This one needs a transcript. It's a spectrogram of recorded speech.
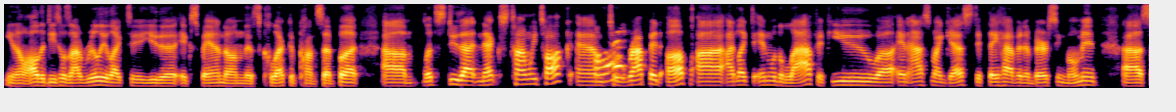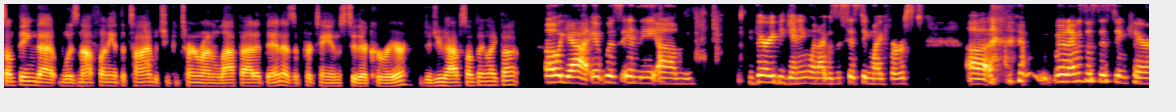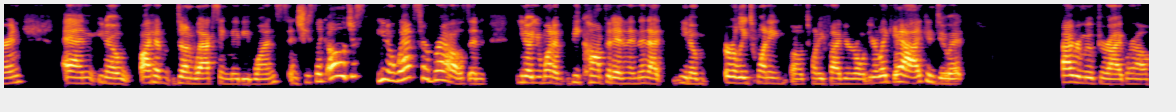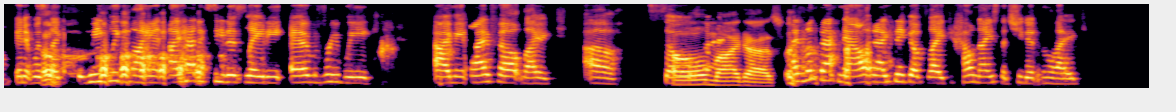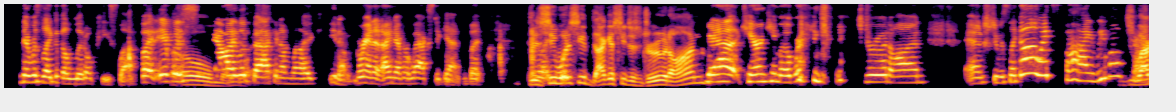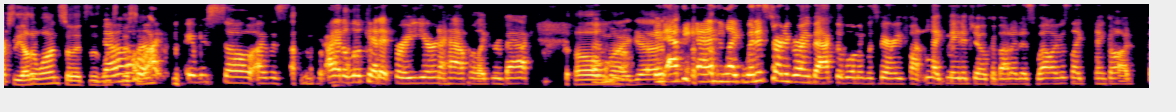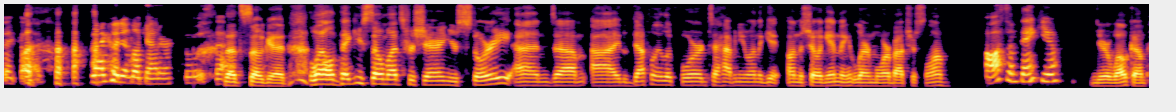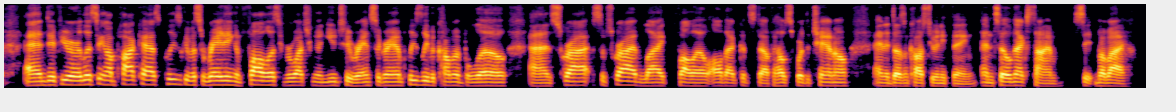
you know, all the details. I really like to you to expand on this collective concept. But um, let's do that next time we talk. And right. to wrap it up, I'd like to end with a laugh. If you, and ask my guest, if they have an embarrassing moment, uh, something that was not funny at the time, but you could turn around and laugh at it then as it pertains to their career. Did you have something like that? Oh yeah, it was in the um, very beginning when I was assisting my first uh, when I was assisting Karen. And you know, I had done waxing maybe once, and she's like, "Oh, just you know, wax her brows." And you know, you want to be confident, and then that you know, early 20, well, 25 year old, you're like, "Yeah, I can do it." I removed her eyebrow, and it was oh. like a weekly client. I had to see this lady every week. I mean, I felt like, uh, so. Oh my gosh! I look back now and I think of like how nice that she didn't like. There was like a little piece left, but it was. Oh now I look back and I'm like, you know, granted, I never waxed again, but did like, she? What did she? I guess she just drew it on. Yeah, Karen came over and drew it on, and she was like, "Oh, it's fine. We won't." You wax the other one, so it's the, no, the same. I, it was so. I was. I had to look at it for a year and a half while I grew back. Oh um, my god! And at the end, like when it started growing back, the woman was very fun. Like made a joke about it as well. I was like, "Thank God, thank God." I couldn't look at her. That's so good. Well, thank you so much for sharing your story, and um, I definitely look forward to having you on the on the show again to learn more about your salon. Awesome. Thank you. You're welcome. And if you're listening on podcast, please give us a rating and follow us. If you're watching on YouTube or Instagram, please leave a comment below and subscribe, subscribe, like, follow, all that good stuff. It helps support the channel and it doesn't cost you anything. Until next time, see bye bye.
